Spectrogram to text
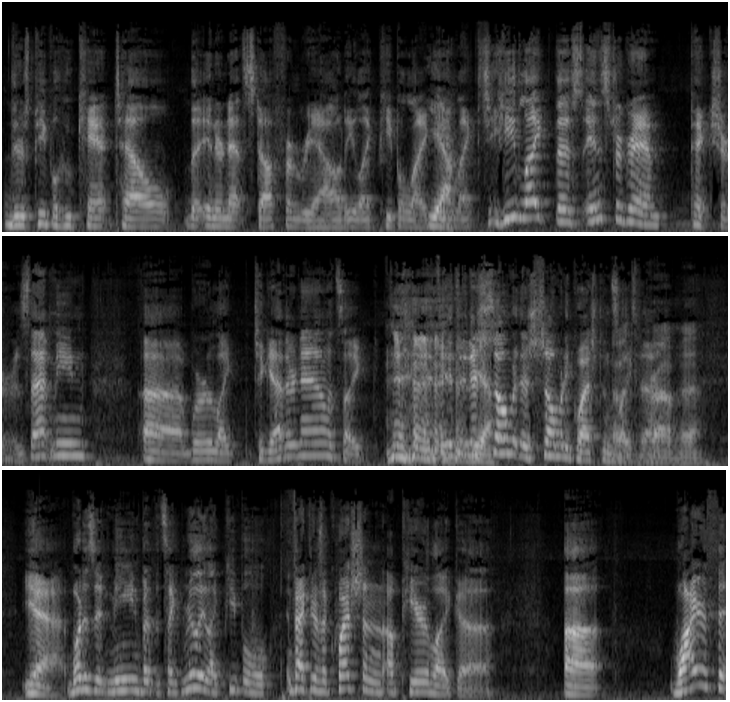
there's people who can't tell the internet stuff from reality. Like people like Yeah. like he liked this Instagram picture. Does that mean uh, we're like together now? It's like it's, it's, there's Yeah. so many there's so many questions Oh, like that. problem. Yeah. Yeah, what does it mean? But it's like really like people. In fact, there's a question up here like uh, uh, why are th-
